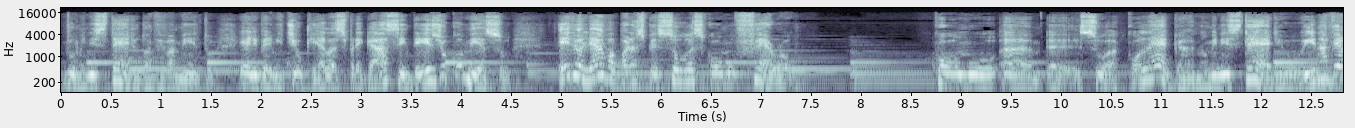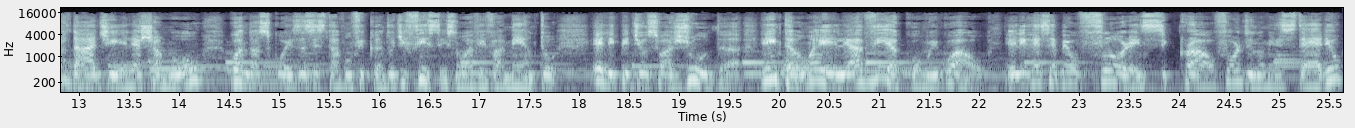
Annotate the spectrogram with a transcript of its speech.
do Ministério do Avivamento. Ele permitiu que elas pregassem desde o começo. Ele olhava para as pessoas como Pharaoh como uh, uh, sua colega no ministério e, na verdade, ele a chamou quando as coisas estavam ficando difíceis no avivamento. Ele pediu sua ajuda, então ele a via como igual. Ele recebeu Florence Crawford no ministério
